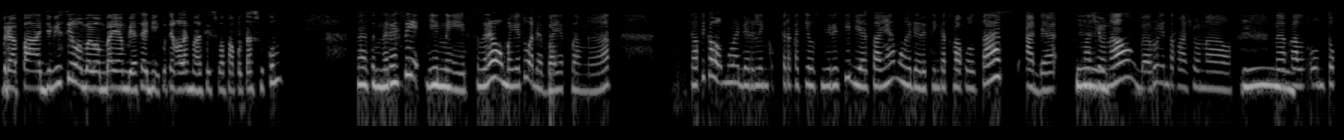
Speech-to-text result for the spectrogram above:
berapa jenis sih lomba-lomba yang biasa diikutin oleh mahasiswa Fakultas Hukum? Nah, sebenarnya sih gini, sebenarnya lombanya itu ada banyak banget. Tapi kalau mulai dari lingkup terkecil sendiri sih biasanya mulai dari tingkat fakultas ada hmm. nasional baru internasional. Hmm. Nah, kalau untuk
